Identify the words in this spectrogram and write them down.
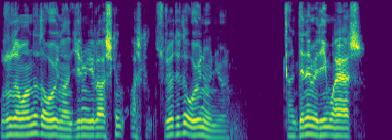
Uzun zamandır da oyun yani 20 yılı aşkın aşkın süredir de oyun oynuyorum. Yani denemediğim ayar,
